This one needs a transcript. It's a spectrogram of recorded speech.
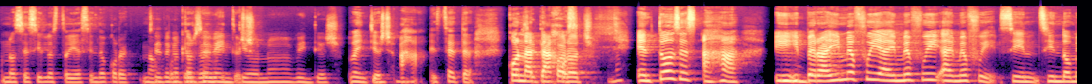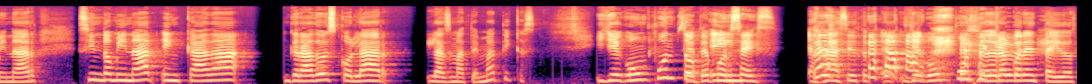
No sé si lo estoy haciendo correcto. No, 7, 14, 21, 28. 28, ajá, etcétera. Con atajos. 8, Entonces, ajá, y, pero ahí me fui, ahí me fui, ahí me fui, sin, sin dominar, sin dominar en cada grado escolar las matemáticas. Y llegó un punto. 7 por 6. Ajá, siete, eh, llegó un punto, era 42.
